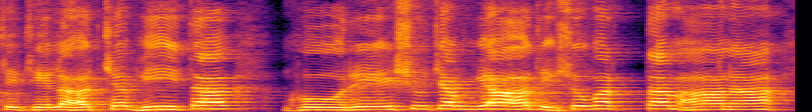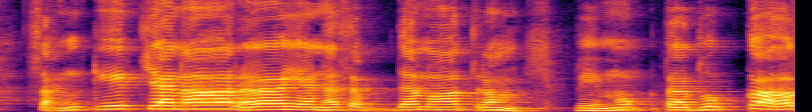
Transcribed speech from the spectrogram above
శిథిల చ భీత ఘోరేషు చ వ్యాధిషు వర్తమానా సంకీర్త్య నారాయణ శబ్దమాత్రం విముక్త దుఃఖ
